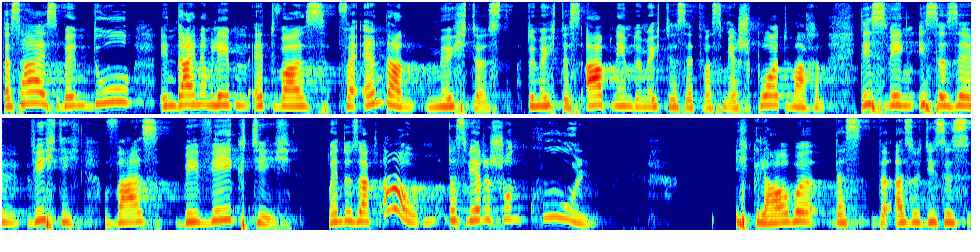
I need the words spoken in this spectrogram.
Das heißt, wenn du in deinem Leben etwas verändern möchtest, du möchtest abnehmen, du möchtest etwas mehr Sport machen, deswegen ist es sehr wichtig, was bewegt dich. Wenn du sagst, oh, das wäre schon cool. Ich glaube, dass also dieses,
